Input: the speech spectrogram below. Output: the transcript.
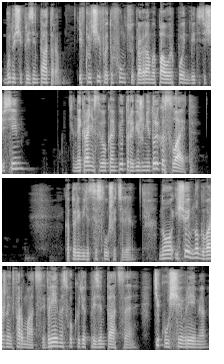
будучи презентатором и включив эту функцию программы PowerPoint 2007, на экране своего компьютера вижу не только слайд, который видят все слушатели, но еще и много важной информации. Время, сколько идет презентация, текущее время.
